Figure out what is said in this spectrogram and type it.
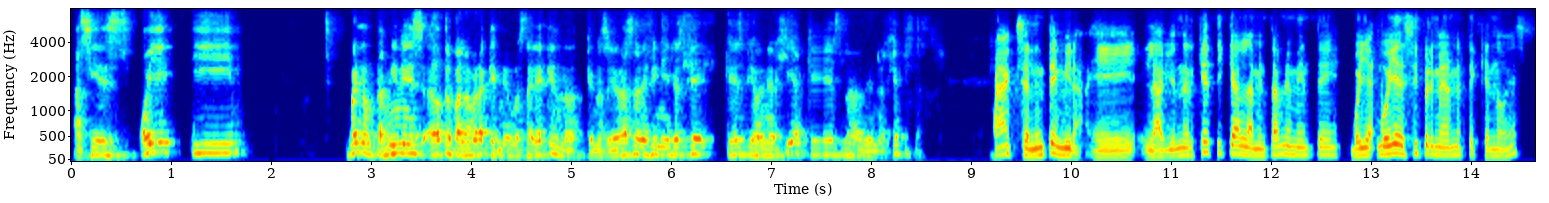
Así es. Oye, y bueno, también es otra palabra que me gustaría que, que nos ayudas a definir, es que, ¿qué es bioenergía? ¿Qué es la bioenergética? Ah, excelente. Mira, eh, la bioenergética, lamentablemente, voy a, voy a decir primeramente que no es,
